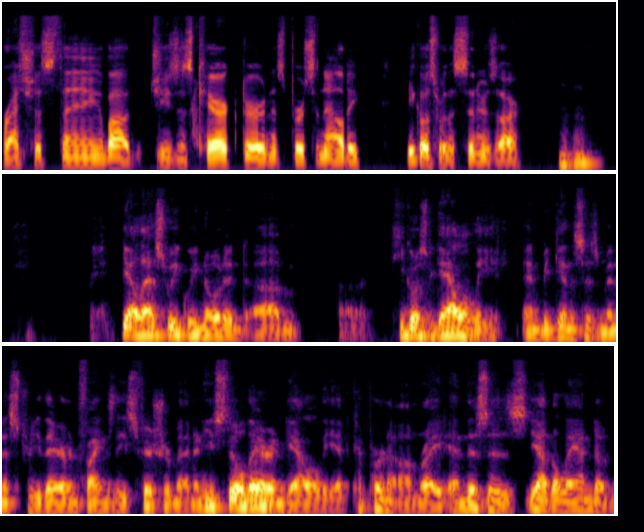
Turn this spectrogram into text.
precious thing about Jesus' character and his personality. He goes where the sinners are. Mm-hmm. Yeah, last week we noted um, uh, he goes to Galilee and begins his ministry there and finds these fishermen, and he's still there in Galilee at Capernaum, right? And this is, yeah, the land of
